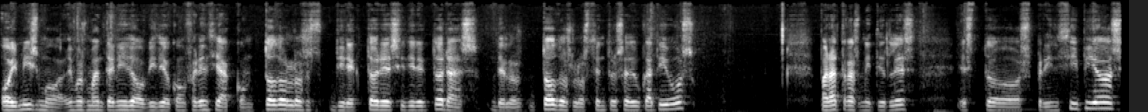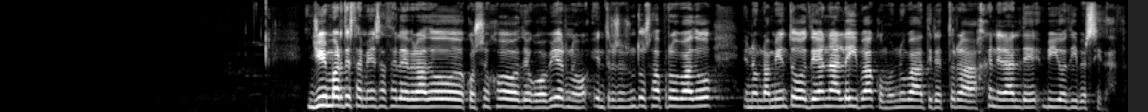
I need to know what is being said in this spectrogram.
Hoy mismo hemos mantenido videoconferencia con todos los directores y directoras de todos los centros educativos para transmitirles estos principios. Y martes también se ha celebrado el Consejo de Gobierno. Entre los asuntos ha aprobado el nombramiento de Ana Leiva como nueva directora general de Biodiversidad.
